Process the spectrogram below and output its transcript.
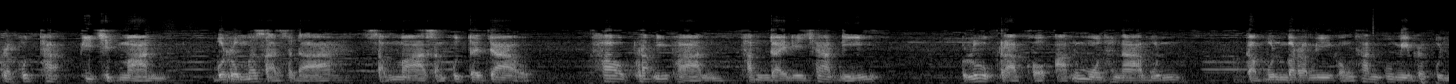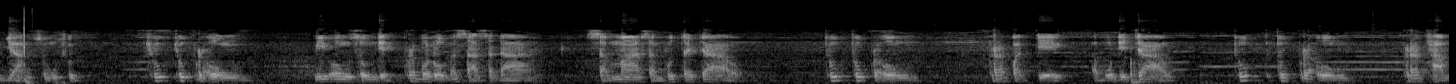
พระพุทธพิชิตมารบรมศาสดา สัมมาสัมพุทธเจ้า เข้าพระนิพพานทันใดในชาตินี้ ลูกกราบขออนุโมทนาบุญ กับบุญบารรมีของท่านผู้มีพระคุณอย่างสูงสุด ชุกชุกพระองค์ มีองค์สมเด็จพระบรมศาสดา สัมมาสัมพุทธเจ้า ทุกทุกพระองค์ พระปัจเจกอบุตรเจ้า ทุกทุกพระองค์ พระธรรม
